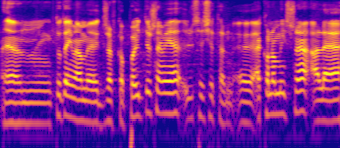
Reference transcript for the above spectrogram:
Em, tutaj mamy drzewko polityczne, w sensie ten, y, ekonomiczne, ale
